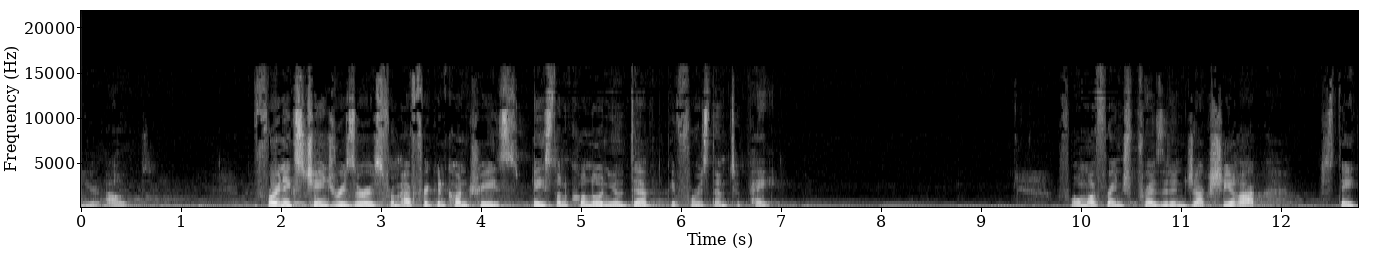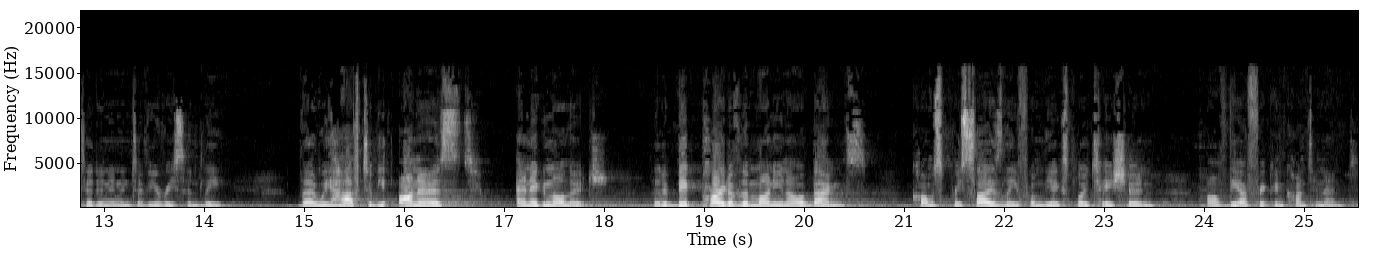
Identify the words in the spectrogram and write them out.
year out foreign exchange reserves from African countries based on colonial debt they forced them to pay. Former French President Jacques Chirac stated in an interview recently that we have to be honest and acknowledge that a big part of the money in our banks comes precisely from the exploitation of the African continent.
